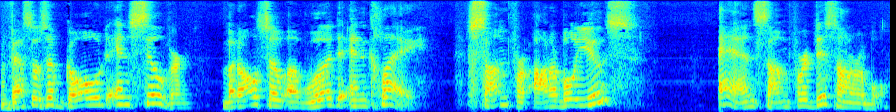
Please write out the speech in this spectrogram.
vessels of gold and silver, but also of wood and clay, some for honorable use and some for dishonorable.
